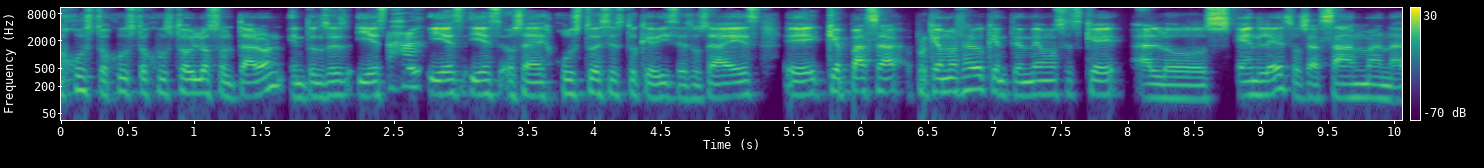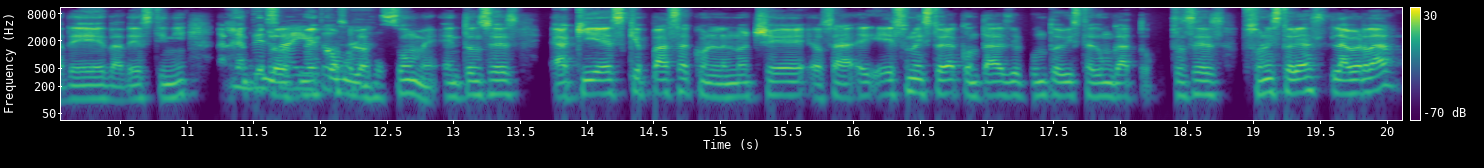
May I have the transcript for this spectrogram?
justo, justo, justo hoy lo soltaron. Entonces, y es, y es, y es, o sea, justo es esto que dices. O sea, es eh, qué pasa, porque además algo que entendemos es que a los Endless, o sea, Sandman, a Dead, a Destiny, la gente los ve como los asume. Entonces, aquí es qué pasa con la noche. O sea, e, es una historia contada desde el punto de vista de un gato. Entonces, son historias, la verdad,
